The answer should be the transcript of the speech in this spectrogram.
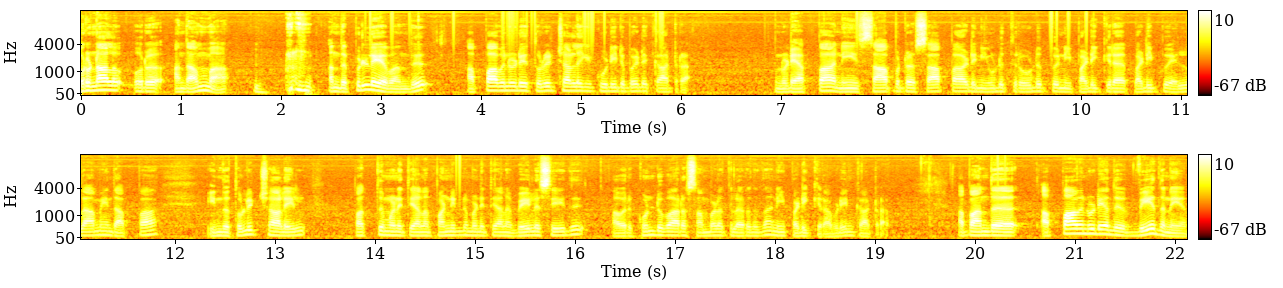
ஒரு நாள் ஒரு அந்த அம்மா அந்த பிள்ளைய வந்து அப்பாவினுடைய தொழிற்சாலைக்கு கூட்டிகிட்டு போயிட்டு காட்டுறா. உன்னுடைய அப்பா நீ சாப்பிட்ற சாப்பாடு நீ உடுத்துற உடுப்பு நீ படிக்கிற படிப்பு எல்லாமே இந்த அப்பா இந்த தொழிற்சாலையில் பத்து மணித்தியாலம் பன்னெண்டு மணித்தியாலம் வேலை செய்து அவர் கொண்டு வர சம்பளத்துல இருந்து தான் நீ படிக்கிற அப்படின்னு காட்டுறார் அப்போ அந்த அப்பாவினுடைய அந்த வேதனையை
